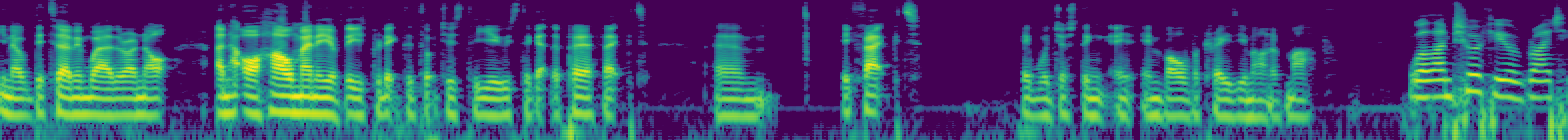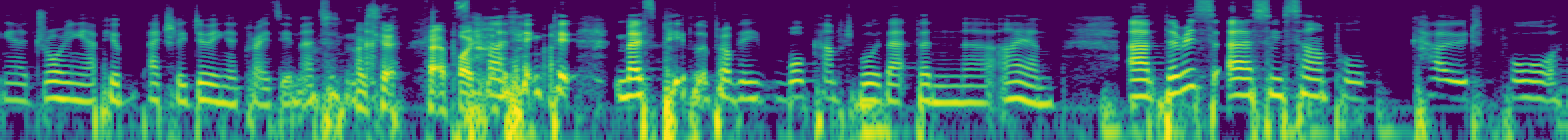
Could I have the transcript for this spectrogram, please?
you know determine whether or not and or how many of these predicted touches to use to get the perfect um, effect. It would just in, involve a crazy amount of math. Well, I'm sure if you're writing a drawing app, you're actually doing a crazy amount of math. Okay, fair point. So I think pe- most people are probably more comfortable with that than uh, I am. Um, there is uh, some sample code for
